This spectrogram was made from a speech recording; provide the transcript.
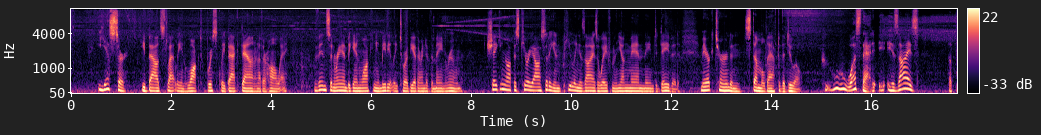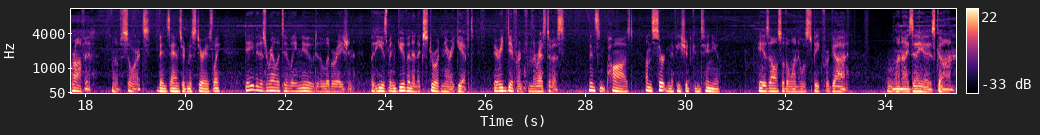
Yes, sir. He bowed slightly and walked briskly back down another hallway. Vince and Rand began walking immediately toward the other end of the main room. Shaking off his curiosity and peeling his eyes away from the young man named David, Merikk turned and stumbled after the duo. Who, who was that? His eyes. A prophet, of sorts, Vince answered mysteriously. David is relatively new to the Liberation, but he has been given an extraordinary gift, very different from the rest of us. Vincent paused, uncertain if he should continue. He is also the one who will speak for God when Isaiah is gone.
